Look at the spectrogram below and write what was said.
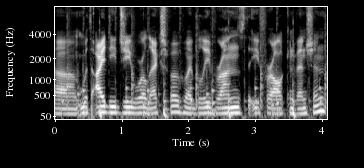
um, with IDG World Expo, who I believe runs the E for All convention.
